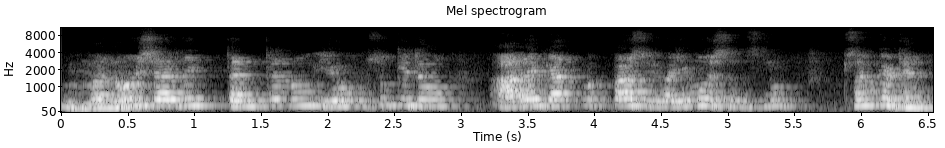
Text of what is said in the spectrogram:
મનોશારીરિક તંત્રનું એવું શું કીધું? આવેગાત્મક પાસું એવા ઇમોશન્સનું સંગઠન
